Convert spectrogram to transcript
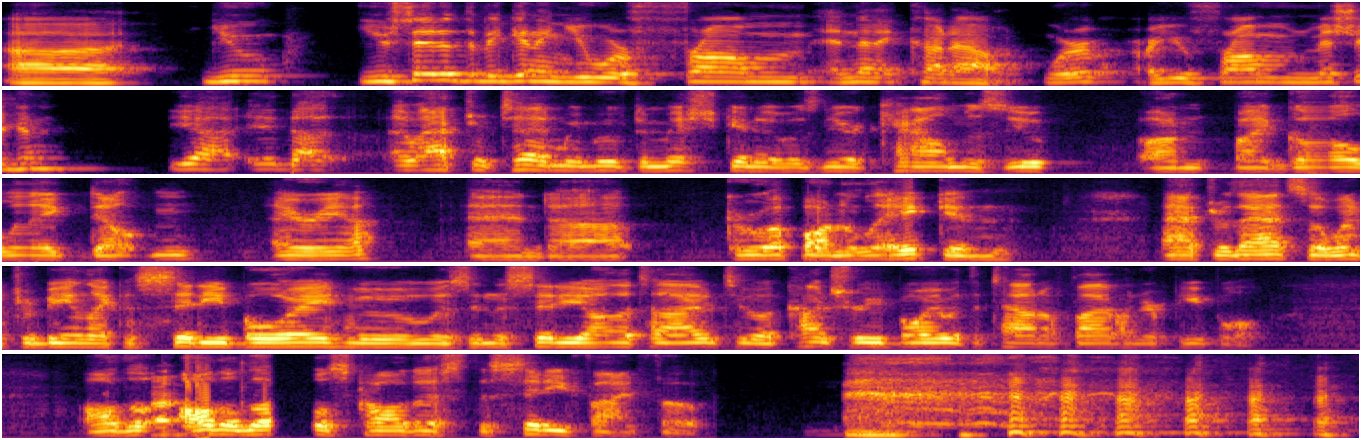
Uh, you you said at the beginning you were from, and then it cut out. Where are you from? Michigan? Yeah. In, uh, after ten, we moved to Michigan. It was near Kalamazoo, on by Gull Lake, Delton area, and uh, grew up on a lake and after that. So I went from being like a city boy who was in the city all the time to a country boy with a town of 500 people. All the all the locals called us the cityfied folk.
